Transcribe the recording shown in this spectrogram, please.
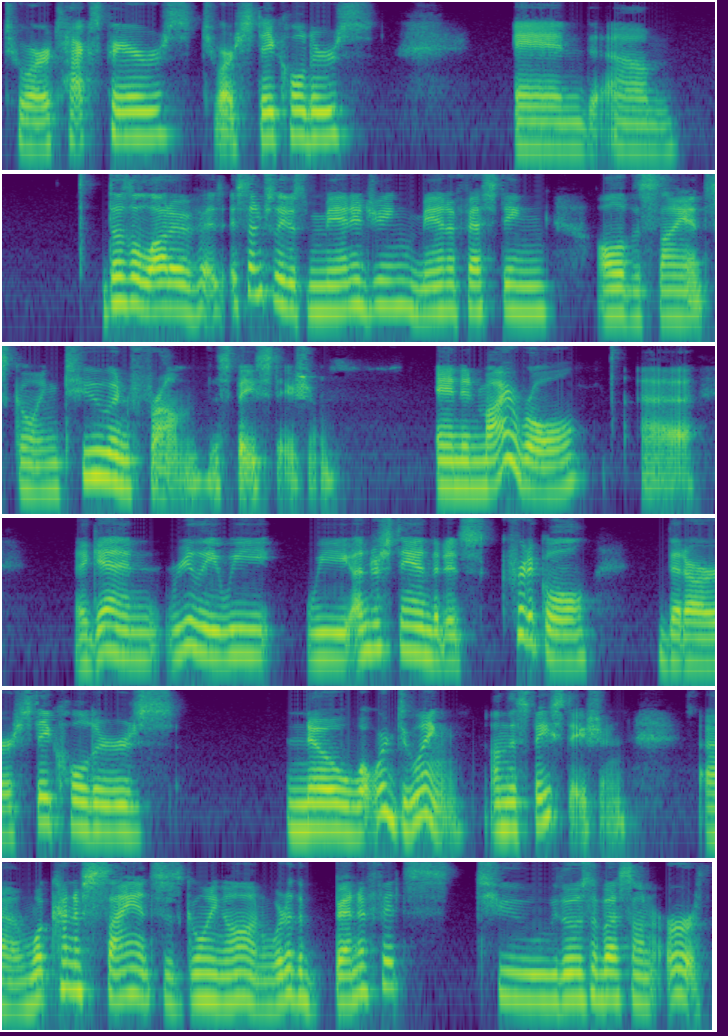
to our taxpayers, to our stakeholders, and um, does a lot of essentially just managing, manifesting all of the science going to and from the space station. And in my role, uh, again, really, we we understand that it's critical that our stakeholders know what we're doing on the space station, um, what kind of science is going on, what are the benefits to those of us on Earth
